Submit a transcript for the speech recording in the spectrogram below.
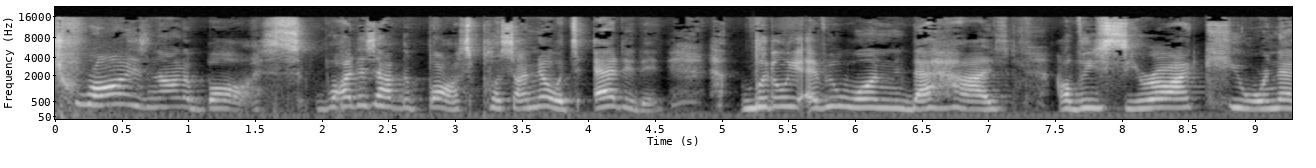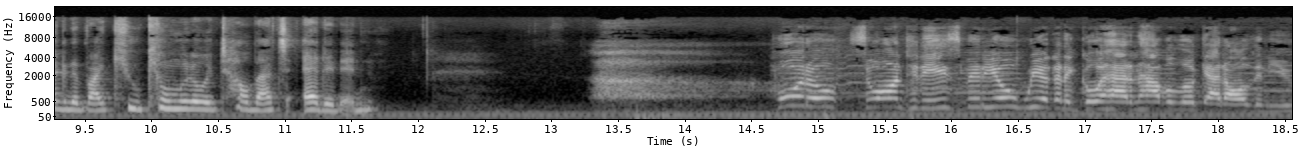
Tron is not a boss. Why does it have the boss? Plus, I know it's edited. Literally, everyone that has at least zero IQ or negative IQ can literally tell that's edited. Portal. So on today's video, we are gonna go ahead and have a look at all the new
